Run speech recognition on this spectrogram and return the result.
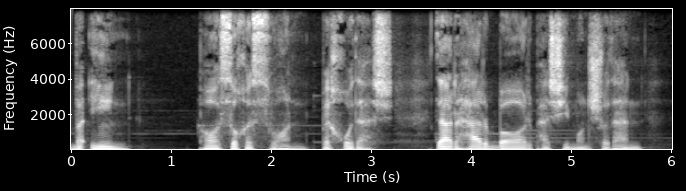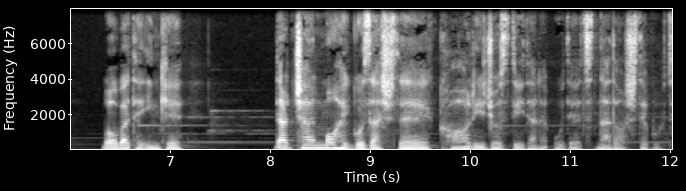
و این پاسخ سوان به خودش در هر بار پشیمان شدن بابت اینکه در چند ماه گذشته کاری جز دیدن اودت نداشته بود.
